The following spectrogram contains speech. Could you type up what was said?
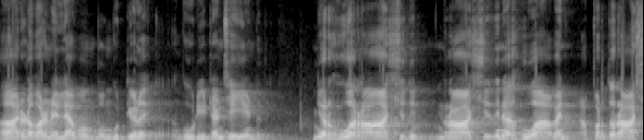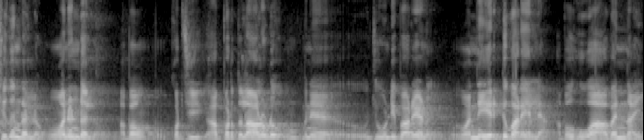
ആരോടെ പറഞ്ഞ എല്ലാ പെൺ- പെൺകുട്ടികൾ കൂടിയിട്ടാണ് ചെയ്യേണ്ടത്. ഇനി ഹുവ റാഷിദിൻ. റാഷിദിന് ഹുവ അവൻ. അപ്പുറത്ത് റാഷിദ് ഉണ്ടല്ലോ. ഓനുണ്ടല്ലോ. അപ്പം കുറച്ച് അപ്പുറത്തുള്ള ആളോട് പിന്നെ ചൂണ്ടി പറയാണ്. ഓൻ നേരിട്ട് പറയല്ല. അപ്പോൾ ഹുവ അവൻ നായി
